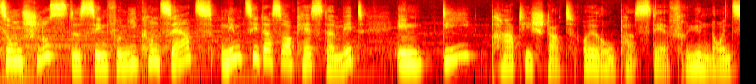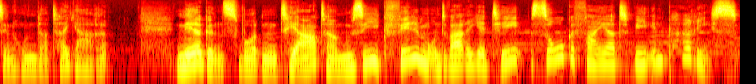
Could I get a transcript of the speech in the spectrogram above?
Zum Schluss des Sinfoniekonzerts nimmt sie das Orchester mit in die Partystadt Europas der frühen 1900er Jahre. Nirgends wurden Theater, Musik, Film und Varieté so gefeiert wie in Paris.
